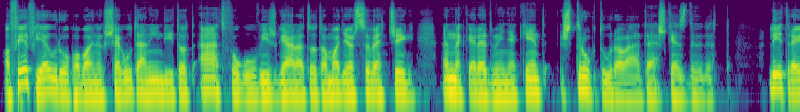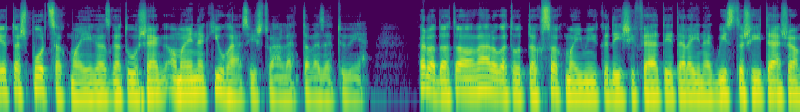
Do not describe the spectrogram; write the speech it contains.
A férfi Európa-bajnokság után indított átfogó vizsgálatot a Magyar Szövetség, ennek eredményeként struktúraváltás kezdődött. Létrejött a sportszakmai igazgatóság, amelynek Juhász István lett a vezetője. Feladata a válogatottak szakmai működési feltételeinek biztosítása,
